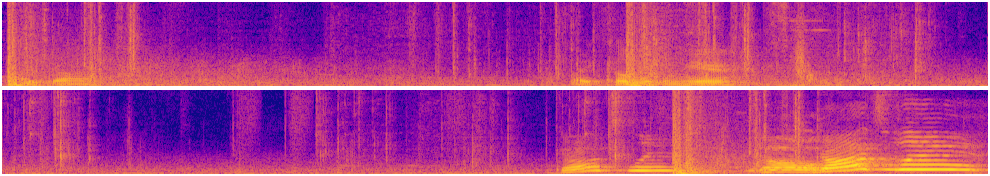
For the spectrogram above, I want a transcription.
Good job. Like kill me from here. Godzly! no! Godzly!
